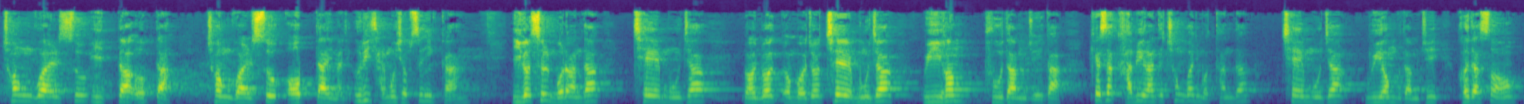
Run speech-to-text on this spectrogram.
청구할 수 있다 없다 청구할 수 없다 이 말이죠. 을이 잘못이 없으니까 이것을 뭐라 한다 채무자 뭐, 뭐, 뭐죠 채무자 위험 부담주의다. 그래서 갑이 을한테 청구하지 못한다. 채무자 위험 부담주의 거기다 써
